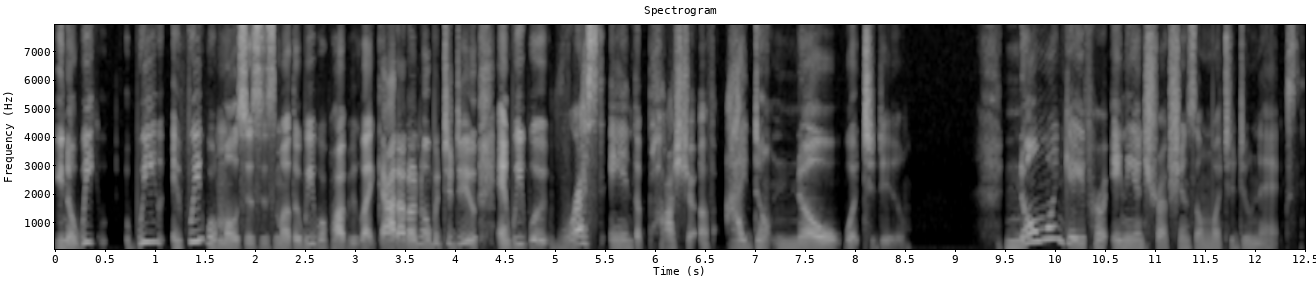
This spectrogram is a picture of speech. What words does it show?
you know, we we if we were Moses' mother, we would probably like, God, I don't know what to do. And we would rest in the posture of I don't know what to do. No one gave her any instructions on what to do next.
